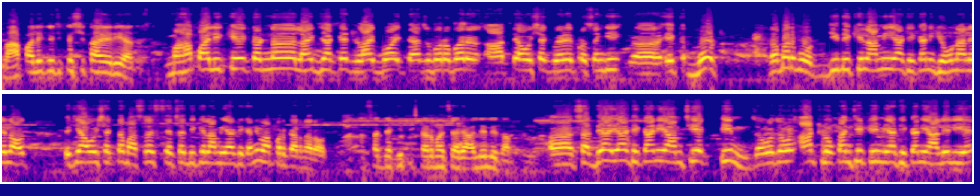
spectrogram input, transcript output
महापालिकेची कशी तयारी आहे? महापालिकेकडनं लाईफ जॅकेट लाईफ बॉय त्याचबरोबर अत्यावश्यक वेळेप्रसंगी एक बोट रबर बोट जी देखील आम्ही या ठिकाणी घेऊन आलेलो आहोत त्याची आवश्यकता भासल्यास त्याचा देखील आम्ही या ठिकाणी वापर करणार आहोत. सध्या किती कर्मचारी आलेले आहेत सध्या या ठिकाणी आमची एक टीम जवळजवळ आठ लोकांची टीम या ठिकाणी आलेली आहे.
